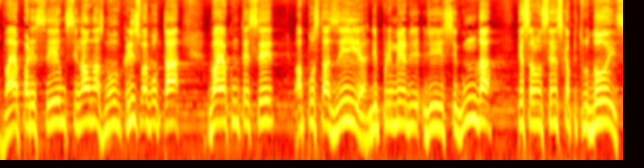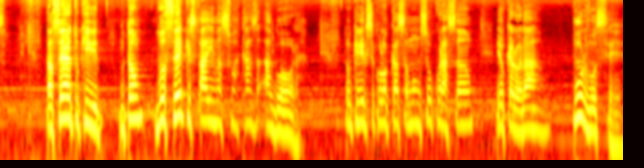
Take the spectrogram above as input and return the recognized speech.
vai aparecer um sinal nas nuvens, Cristo vai voltar, vai acontecer apostasia de primeiro de, segunda Tessalonicenses capítulo 2. Tá certo que Então, você que está aí na sua casa agora, então eu queria que você colocasse a mão no seu coração eu quero orar por você.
